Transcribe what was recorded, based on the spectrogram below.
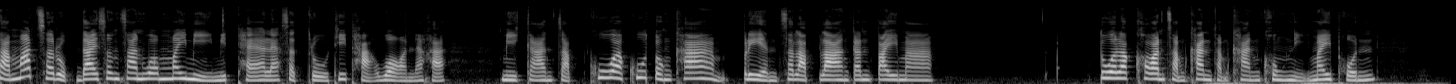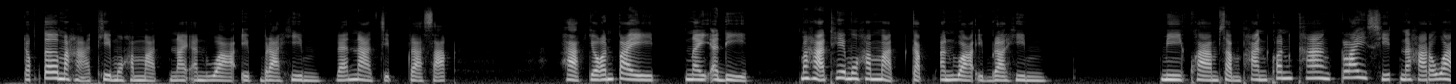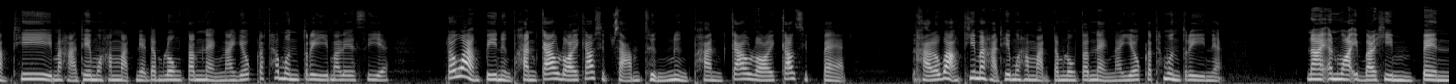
สามารถสรุปได้สั้นๆว่าไม่มีมิตรแท้และศัตรูที่ถาวรนนะคะ มีการจับขั้วคู่ตรงข้าม เปลี่ยนสลับรางกันไปมา ตัวละครสำคัญสำคัญคงหนีไม่พ้น ดรมหาธีโมฮัมหมัด นายอันวาอิบราฮิม และนาจิบราซัก หากย้อนไปในอดีต มหาเทโมฮัมหมัดกับอันวาอิบราฮิม มีความสัมพันธ์ค่อนข้างใกล้ชิดนะคะ ระหว่างที่มหาเทโมฮัมหมัดเนี่ยดำรงตำแหน่งนายกรัฐมนตรีมาเลเซีย ระหว่างปี 1993 ถึง 1998ค่ะระหว่างที่มหาเทโมฮัมหมัดดำรงตำแหน่งนายกรัฐมนตรีเนี่ยนายอันวาอิบราฮิมเป็น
